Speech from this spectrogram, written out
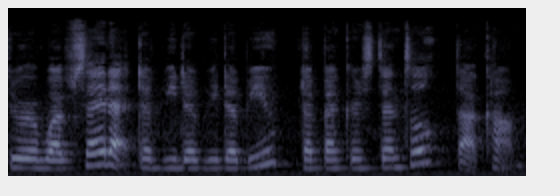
through our website at www.beckersdental.com.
